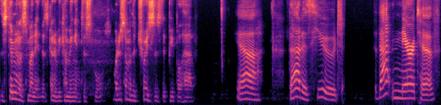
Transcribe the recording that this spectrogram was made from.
the stimulus money that's going to be coming into schools? What are some of the choices that people have? Yeah, that is huge. That narrative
